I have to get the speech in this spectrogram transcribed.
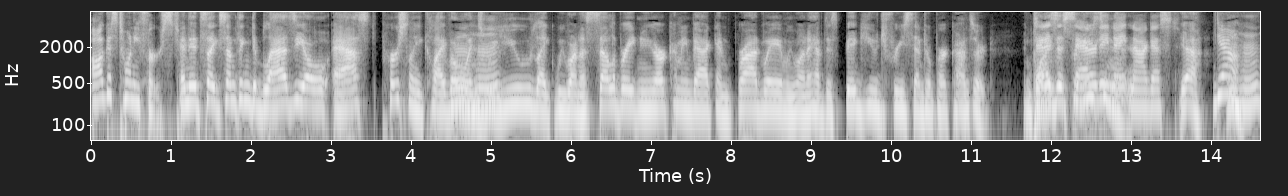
August 21st. and it's like something de Blasio asked personally, Clive Owens, Mm-hmm. will you like, we want to celebrate New York coming back and Broadway, and we want to have this big, huge free Central Park concert. And That Clive is a Saturday night it. in August. Yeah. Yeah. Mm-hmm.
